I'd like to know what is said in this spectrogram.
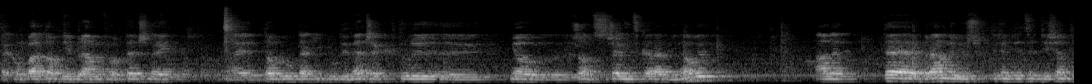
taką wartownię bramy fortecznej, e, to był taki budyneczek, który y, miał rząd strzelnic karabinowych, ale te bramy już w 1910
